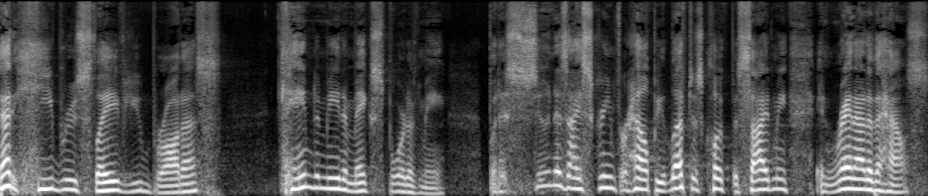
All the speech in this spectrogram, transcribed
That Hebrew slave you brought us came to me to make sport of me. But as soon as I screamed for help, he left his cloak beside me and ran out of the house.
